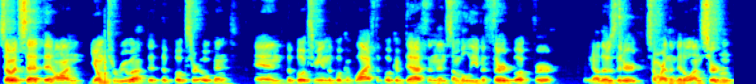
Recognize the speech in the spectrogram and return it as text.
So it's said that on Yom Teruah that the books are opened, and the books meaning the book of life, the book of death, and then some believe a third book for you know those that are somewhere in the middle, uncertain.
